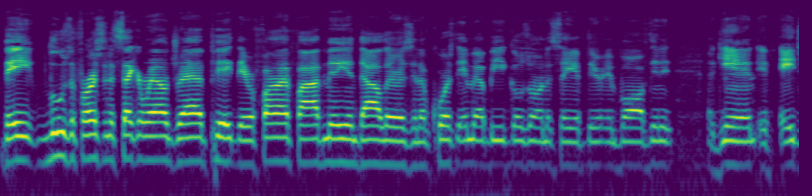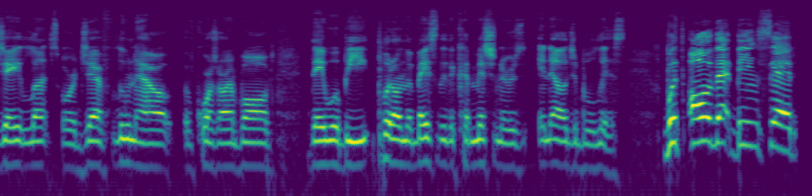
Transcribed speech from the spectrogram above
They lose the first and the second round draft pick. They were fined $5 million. And of course, the MLB goes on to say if they're involved in it, again, if AJ Luntz or Jeff Luhnow, of course, are involved, they will be put on the basically the commissioner's ineligible list. With all of that being said,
